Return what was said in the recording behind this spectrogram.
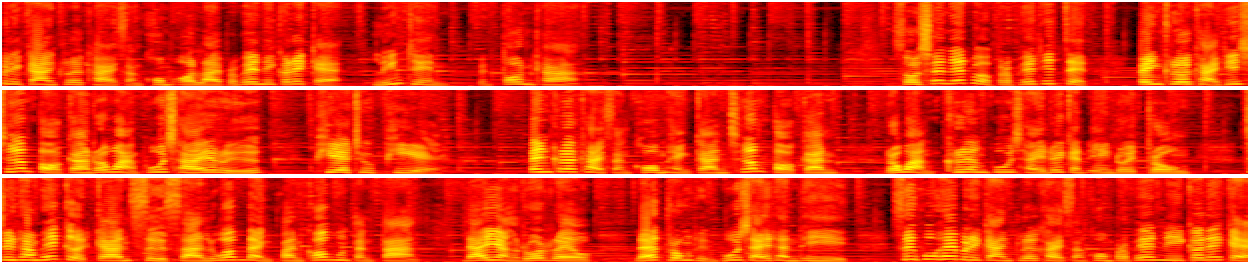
บริการเครือข่ายสังคมออนไลน์ประเภทนี้ก็ได้แก่ LinkedIn เป็นต้นค่ะ Social Network ประเภทที่ 7 เป็นเครือข่ายที่เชื่อมต่อการระหว่างผู้ใช้หรือ peer to peer เป็นเครือข่ายสังคมแห่งการเชื่อมต่อกัน ระหว่างเครื่องผู้ใช้ด้วยกันเองโดยตรง จึงทำให้เกิดการสื่อสารหรือว่าแบ่งปันข้อมูลต่างๆ ได้อย่างรวดเร็ว และตรงถึงผู้ใช้ทันที ซึ่งผู้ให้บริการเครือข่ายสังคมประเภทนี้ก็ได้แก่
